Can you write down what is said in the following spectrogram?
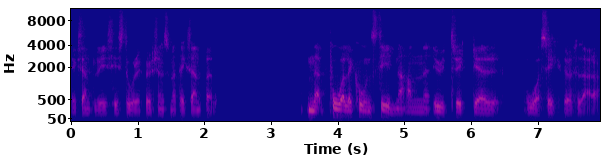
exempelvis historiekursen som ett exempel. På lektionstid när han uttrycker åsikter och sådär.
